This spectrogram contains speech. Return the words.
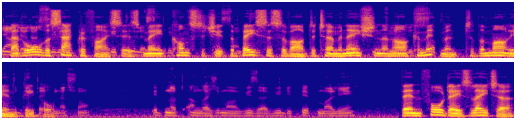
that all the sacrifices made constitute the basis of our determination and our commitment to the Malian people. Then four days later,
